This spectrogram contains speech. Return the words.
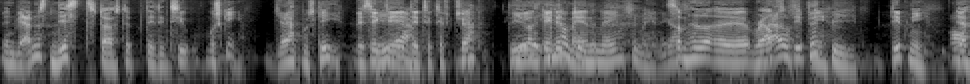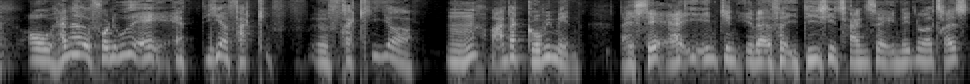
Men verdens næststørste detektiv, måske, Ja, måske. hvis ikke det, det er Detective Chimp. det er Elongated Elongated Man, Man, simpelthen. Ikke? som hedder uh, Ralph, Ralph Dibny. Dibny. Dibny, Og, ja. og han havde fundet ud af, at de her frak, øh, frakier Mhm. mm. og andre gummimænd, der især er i Indien, i hvert fald i DC-tegneserien i 1960,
